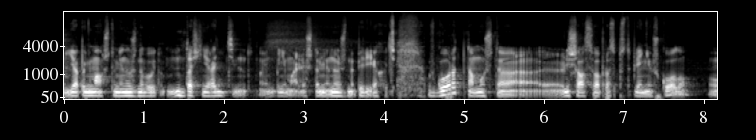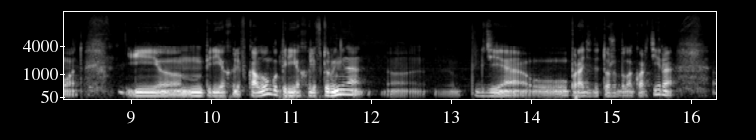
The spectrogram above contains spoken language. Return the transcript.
я понимал, что мне нужно будет, ну, точнее, родители на тот момент понимали, что мне нужно переехать в город, потому что э, решался вопрос поступления в школу, вот. И э, мы переехали в Калугу, переехали в Турунино, э, где у прадеда тоже была квартира. Э,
